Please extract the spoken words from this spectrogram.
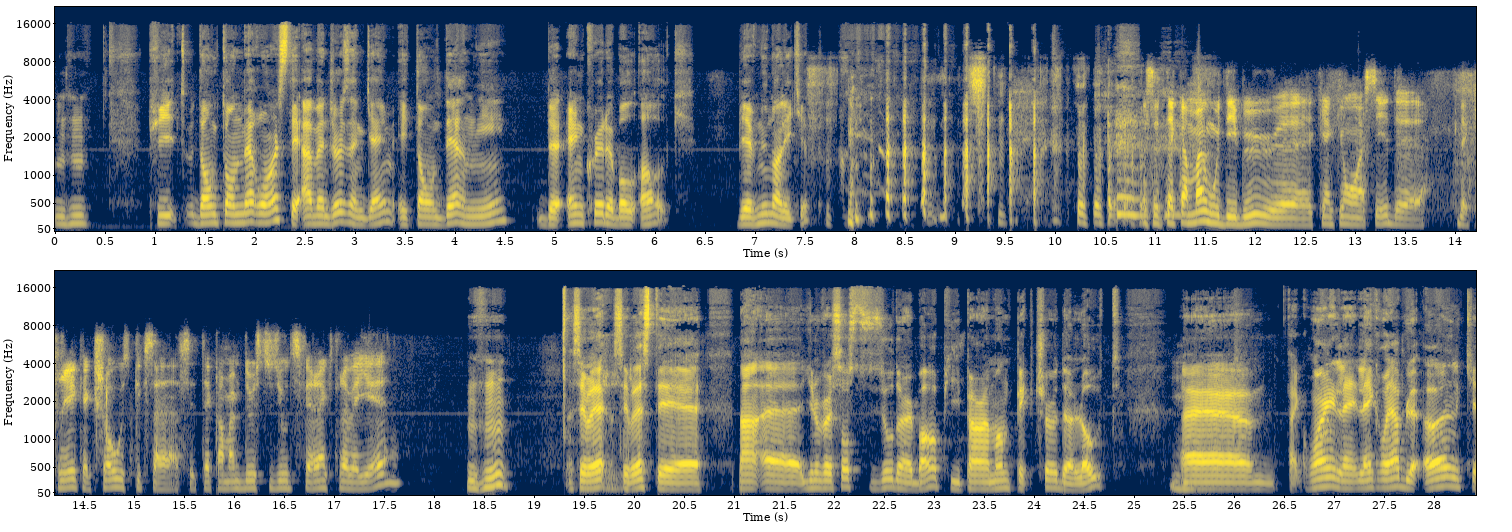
mhm. Puis, donc, ton numéro 1, c'était Avengers Endgame et ton dernier, The Incredible Hulk. Bienvenue dans l'équipe. C'était quand même au début, euh, quand ils ont essayé de, de créer quelque chose, puis que ça, c'était quand même deux studios différents qui travaillaient. Mhm. C'est vrai, c'est vrai, c'était euh, ben, euh, Universal Studios d'un bord puis Paramount Picture de l'autre. Mhm. Euh, fait que, ouais, l'in- l'incroyable Hulk.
